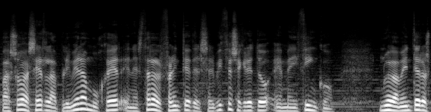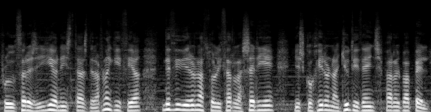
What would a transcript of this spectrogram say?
pasó a ser la primera mujer en estar al frente del servicio secreto MI5. Nuevamente los productores y guionistas de la franquicia decidieron actualizar la serie y escogieron a Judy Dench para el papel.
